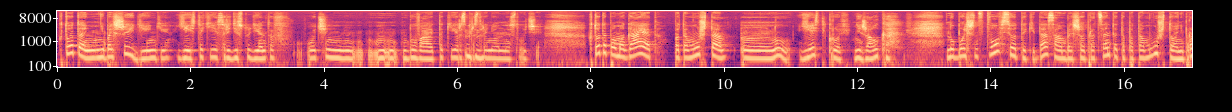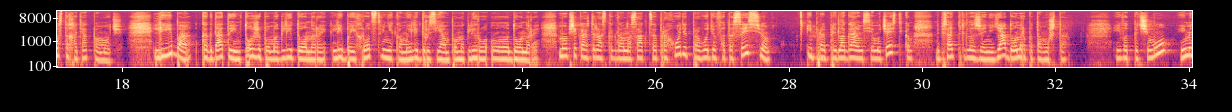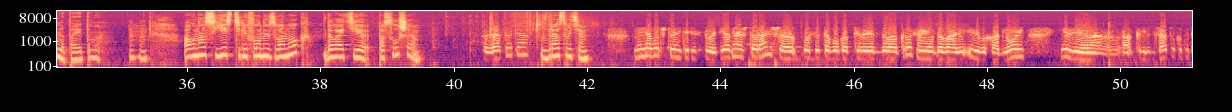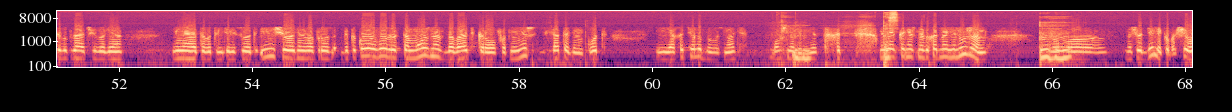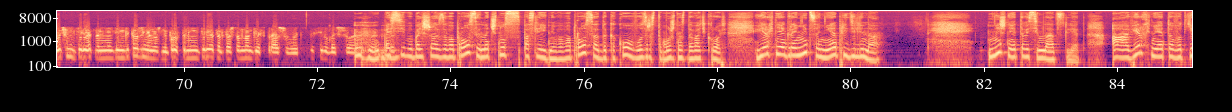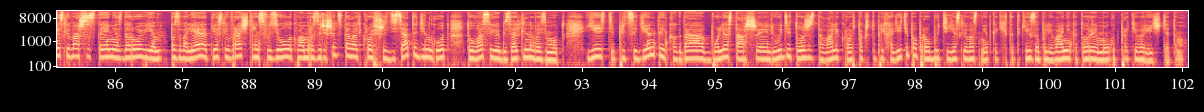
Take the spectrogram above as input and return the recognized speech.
Кто-то небольшие деньги. Есть такие среди студентов. Очень бывают такие распространенные mm-hmm. случаи. Кто-то помогает потому что ну, есть кровь, не жалко. Но большинство все-таки, да, самый большой процент это потому, что они просто хотят помочь. Либо когда-то им тоже помогли доноры, либо их родственникам или друзьям помогли доноры. Мы вообще каждый раз, когда у нас акция проходит, проводим фотосессию и mm-hmm. предлагаем всем участникам написать предложение «Я донор, потому что». И вот почему? Именно поэтому. А у нас есть телефонный звонок. Давайте послушаем. Здравствуйте. Здравствуйте. Меня вот что интересует. Я знаю, что раньше, после того, как человек сдавал кровь, ему давали или выходной, или а, компенсацию какую-то выплачивали. Меня это вот интересует. И еще один вопрос. До какого возраста можно сдавать кровь? Вот мне 61 год. И я хотела бы узнать, можно ли мне сдать. Мне, конечно, выходной не нужен, но насчет денег вообще очень интересно. Мне деньги тоже не нужны, просто мне интересно, потому что многие спрашивают. Спасибо большое. Угу. Спасибо большое за вопросы. Начну с последнего вопроса. До какого возраста можно сдавать кровь? Верхняя граница не определена. Нижняя это 18 лет, а верхняя это вот если ваше состояние здоровья позволяет, если врач-трансфузиолог вам разрешит сдавать кровь в 61 год, то у вас ее обязательно возьмут. Есть прецеденты, когда более старшие люди тоже сдавали кровь, так что приходите, попробуйте, если у вас нет каких-то таких заболеваний, которые могут противоречить этому.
